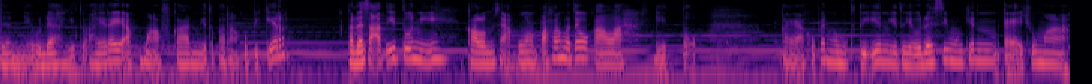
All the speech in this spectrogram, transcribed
dan ya udah gitu akhirnya ya aku maafkan gitu karena aku pikir pada saat itu nih kalau misalnya aku melepaskan berarti aku kalah gitu. Kayak aku pengen ngebuktiin gitu ya udah sih mungkin kayak cuma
